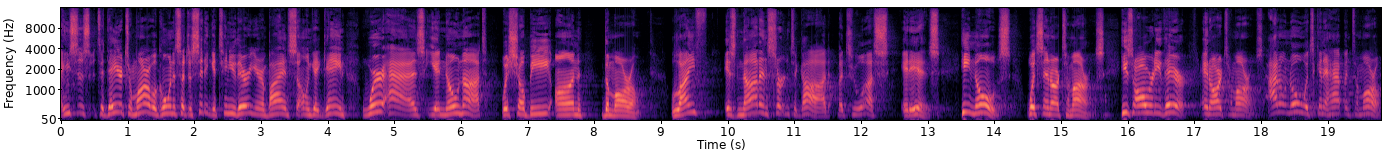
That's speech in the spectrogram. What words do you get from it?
he says, Today or tomorrow we'll go into such a city and continue there, you're and buy and sell and get gain, whereas ye know not which shall be on the morrow. Life is not uncertain to God, but to us it is. He knows what's in our tomorrows. He's already there in our tomorrows. I don't know what's going to happen tomorrow. Uh,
